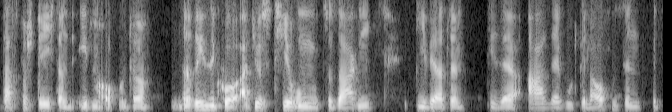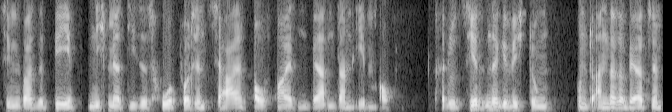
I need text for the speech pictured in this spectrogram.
Das verstehe ich dann eben auch unter Risikoadjustierung zu sagen, die Werte, die sehr A sehr gut gelaufen sind, beziehungsweise B nicht mehr dieses hohe Potenzial aufweisen, werden dann eben auch reduziert in der Gewichtung und andere Werte,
